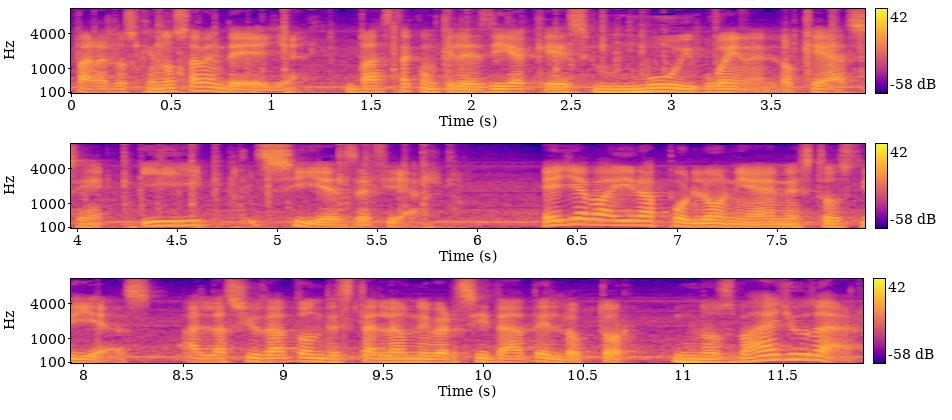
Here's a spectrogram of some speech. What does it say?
Para los que no saben de ella, basta con que les diga que es muy buena en lo que hace y sí es de fiar. Ella va a ir a Polonia en estos días, a la ciudad donde está la universidad del doctor. Nos va a ayudar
